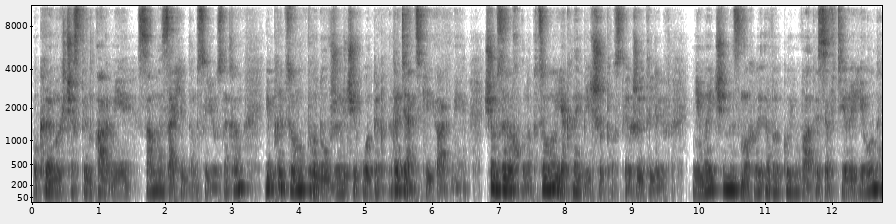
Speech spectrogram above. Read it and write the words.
окремих частин армії саме західним союзникам і при цьому продовжуючи опір радянській армії, щоб за рахунок цього якнайбільше простих жителів Німеччини змогли евакуюватися в ті регіони,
